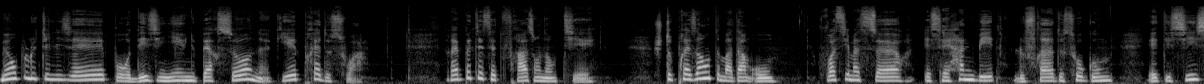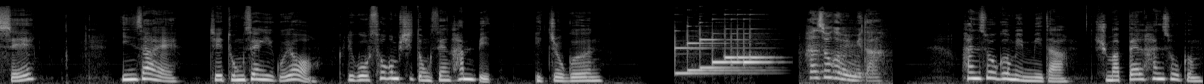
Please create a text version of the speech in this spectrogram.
mais on peut l'utiliser pour désigner une personne qui est près de soi. Répétez cette phrase en entier. Je te présente madame O. Voici ma sœur et c'est Hanbit, le frère de 소금, et ici c'est 인사해. 제 동생이고요. 그리고 소금 씨 동생 한빛. 이쪽은 한소금입니다. 한소금입니다. Je m'appelle 한소금.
